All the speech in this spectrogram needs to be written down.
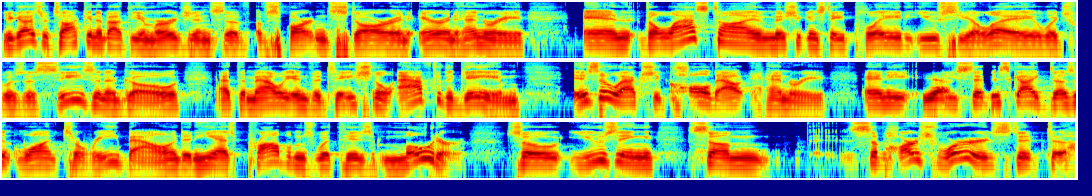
You guys are talking about the emergence of, of Spartan star and Aaron Henry. And the last time Michigan State played UCLA, which was a season ago at the Maui Invitational, after the game, Izzo actually called out Henry, and he, yes. he said this guy doesn't want to rebound, and he has problems with his motor. So using some some harsh words to, to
